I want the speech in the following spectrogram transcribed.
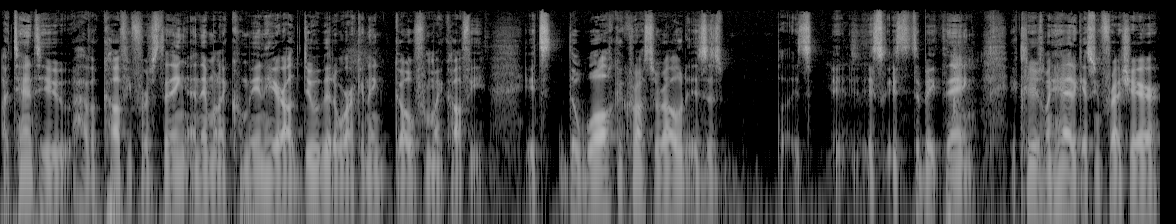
I tend to have a coffee first thing, and then when I come in here, I'll do a bit of work and then go for my coffee. It's the walk across the road is as it's it's it's the big thing. It clears my head, it gets me fresh air.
